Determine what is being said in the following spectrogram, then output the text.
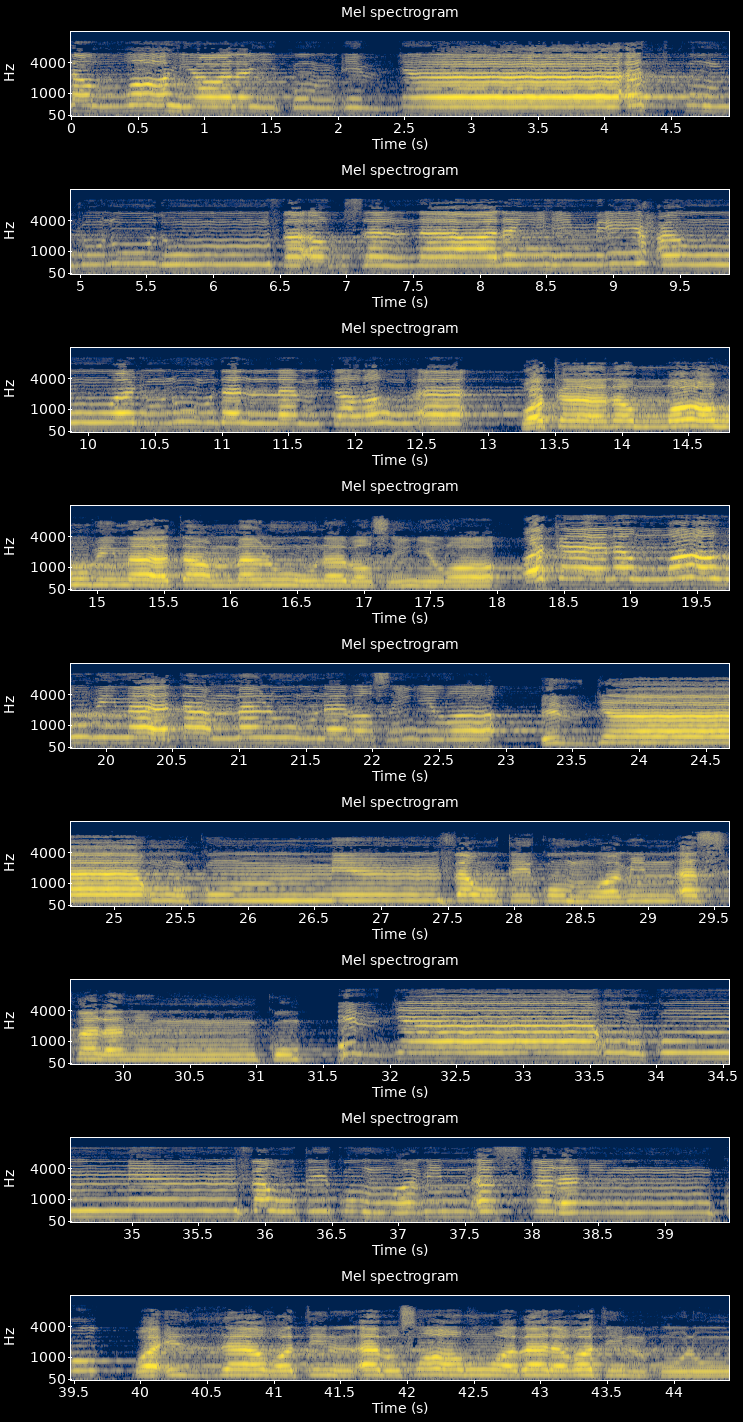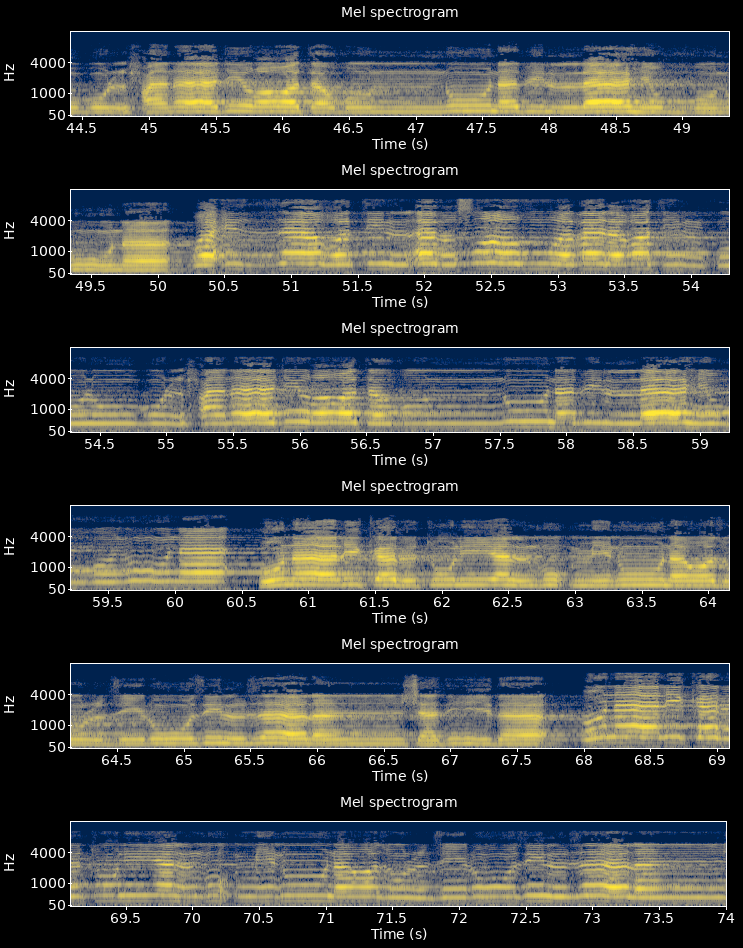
نعمة الله عليكم إذ جاءتكم جنود فأرسلنا عليهم ريحا وجنودا لم تروها وكان الله بما تعملون بصيرا. وكان الله بما تعملون بصيرا. إذ جاءوكم فوقكم ومن أسفل منكم إذ جاءوكم من فوقكم ومن أسفل منكم. وإذ زاغت الأبصار وبلغت القلوب الحناجر وتظنون بالله الظنونا. وإذ زاغت الأبصار وبلغت القلوب الحناجر وتظنون بالله الظنونا. هنالك ابتلي المؤمنون وزلزلوا زلزالا شديدا. هنالك ابتلي المؤمنون وزلزلوا زلزالا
